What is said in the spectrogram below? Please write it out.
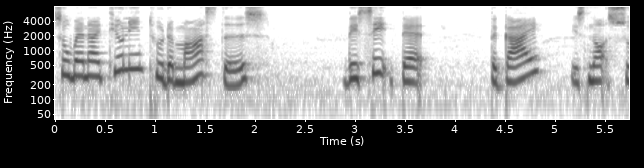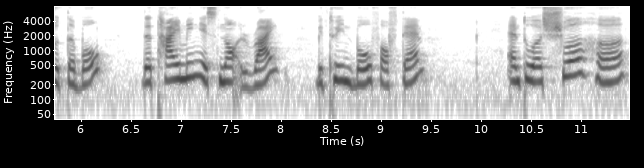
So, when I tune in to the masters, they said that the guy is not suitable, the timing is not right between both of them, and to assure her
